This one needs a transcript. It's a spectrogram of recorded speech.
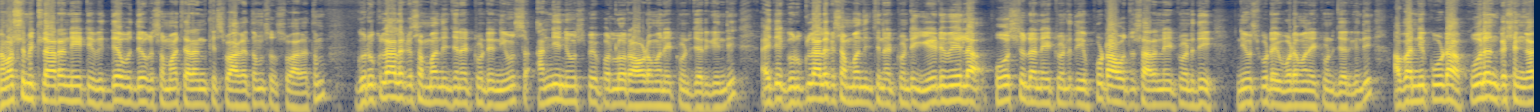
నమస్తే మిట్లారా నేటి విద్యా ఉద్యోగ సమాచారానికి స్వాగతం సుస్వాగతం. గురుకులాలకు సంబంధించినటువంటి న్యూస్ అన్ని న్యూస్ పేపర్లో రావడం అనేటువంటి జరిగింది. అయితే గురుకులాలకు సంబంధించినటువంటి ఏడు వేల పోస్టులు అనేటువంటిది ఎప్పుడు రావచ్చు సార్ అనేటువంటిది న్యూస్ కూడా ఇవ్వడం అనేటువంటి జరిగింది. అవన్నీ కూడా కూలంకషంగా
